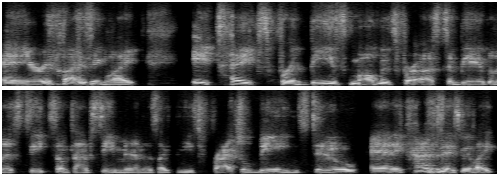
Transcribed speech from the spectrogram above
And you're realizing like, it takes for these moments for us to be able to see sometimes see men as like these fragile beings too. And it kind of takes me like,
